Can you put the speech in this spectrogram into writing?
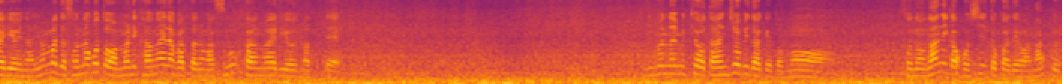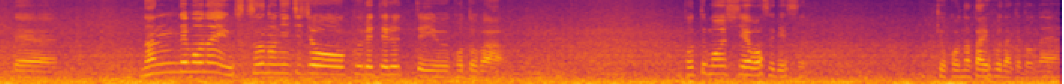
えるようにな今までそんなことはあんまり考えなかったのがすごく考えるようになって。自分の今日誕生日だけどもその何か欲しいとかではなくって何でもない普通の日常を送れてるっていうことがとっても幸せです。今日こんな台風だけどね、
